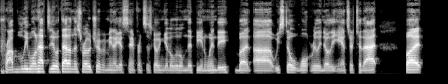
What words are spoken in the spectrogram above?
Probably won't have to deal with that on this road trip. I mean, I guess San Francisco can get a little nippy and windy, but uh, we still won't really know the answer to that. But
